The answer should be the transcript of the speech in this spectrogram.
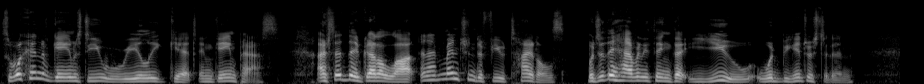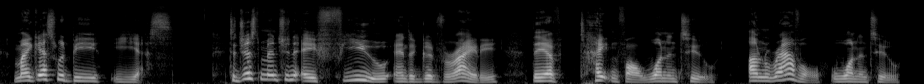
So what kind of games do you really get in Game Pass? I've said they've got a lot, and I've mentioned a few titles, but do they have anything that you would be interested in? My guess would be yes. To just mention a few and a good variety, they have Titanfall 1 and 2, Unravel 1 and 2,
